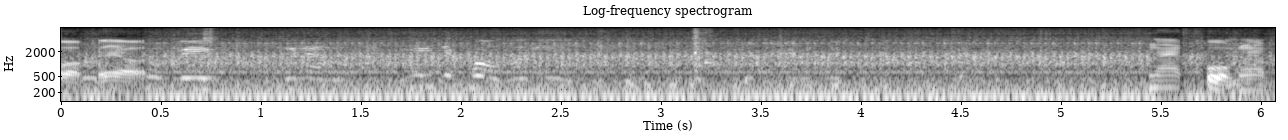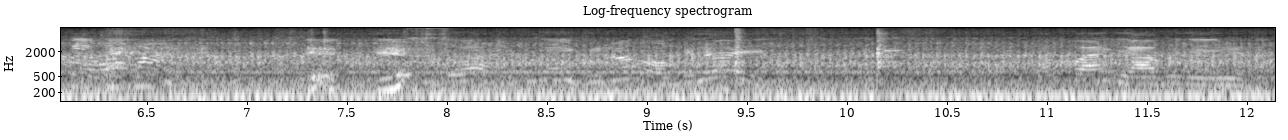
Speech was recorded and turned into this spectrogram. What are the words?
ออกแล้วเบรกมันนั่นเบรกจะโค้งเมื่อกี้หน้าโขกนะครับตัวหันไงคือน้องออกไปเลยทำวางยาไปไงเลยนะ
